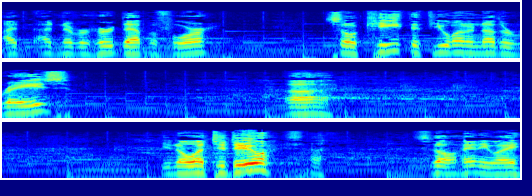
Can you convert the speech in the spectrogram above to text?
I'd, I'd never heard that before. So, Keith, if you want another raise, uh, you know what to do. so, anyway.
